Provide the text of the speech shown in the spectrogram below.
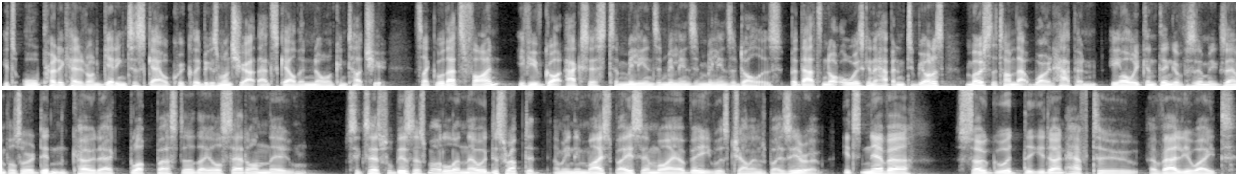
it's all predicated on getting to scale quickly because once you're at that scale, then no one can touch you. It's like, well, that's fine if you've got access to millions and millions and millions of dollars, but that's not always going to happen. And to be honest, most of the time that won't happen. Well, we can think of some examples where it didn't. Kodak, Blockbuster, they all sat on their successful business model and they were disrupted. I mean, in my space, MYOB was challenged by Xero. It's never so good that you don't have to evaluate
